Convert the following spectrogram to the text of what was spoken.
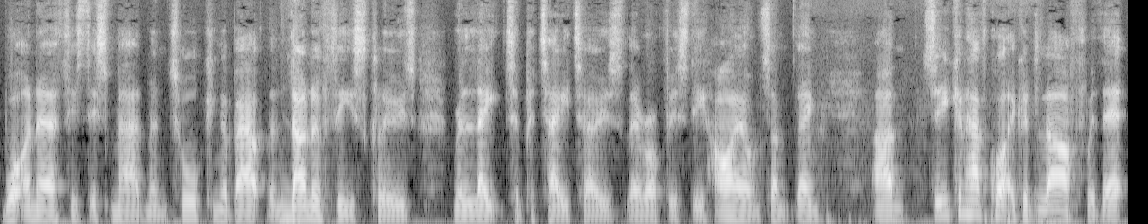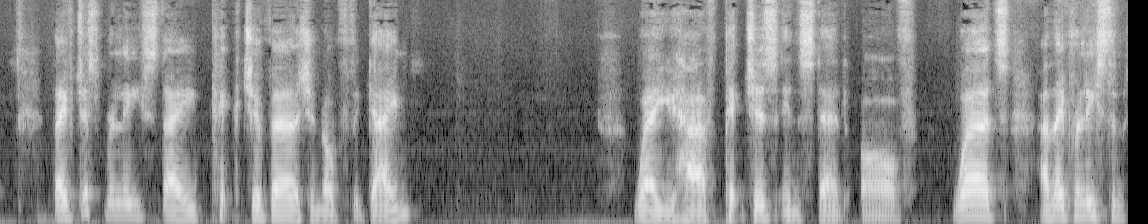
What on earth is this madman talking about? That none of these clues relate to potatoes. They're obviously high on something. Um, so you can have quite a good laugh with it. They've just released a picture version of the game where you have pictures instead of words, and they've released an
